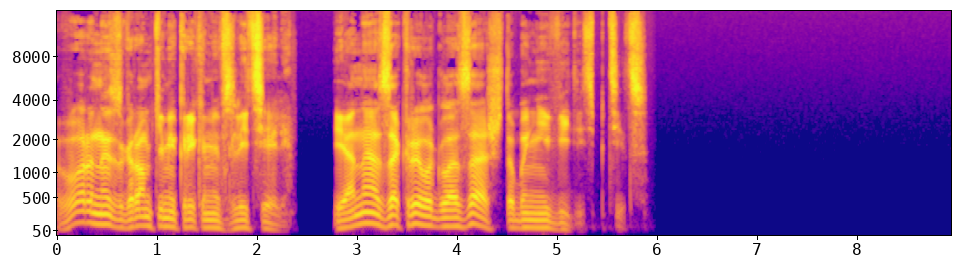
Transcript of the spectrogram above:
Вороны с громкими криками взлетели, и она закрыла глаза, чтобы не видеть птиц.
